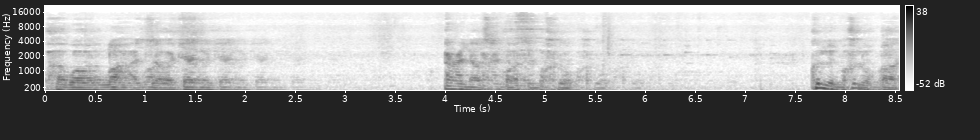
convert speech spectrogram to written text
وهو الله عز وجل أعلى صفات المخلوق. كل المخلوقات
